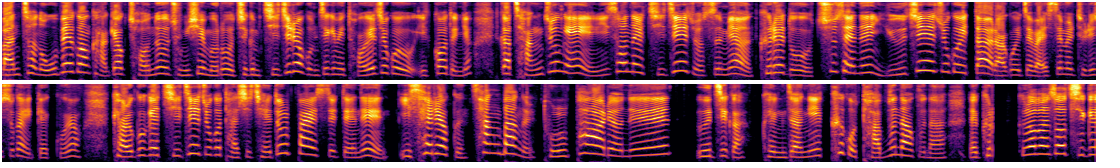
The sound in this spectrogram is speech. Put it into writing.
11,500원 가격 전후 중심으로 지금 지지력 움직임이 더해지고 있거든요. 그러니까 장중에 이 선을 지지해 줬으면 그래도 추세는 유지해 주고 있다라고 이제 말씀을 드릴 수가 있겠고요. 결국에 지지해 주고 다시 재돌파했을 때는 이 세력은 상방을 돌파하려는 의지가 굉장히 크고 다분하구나. 네, 그 그러면서 지금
